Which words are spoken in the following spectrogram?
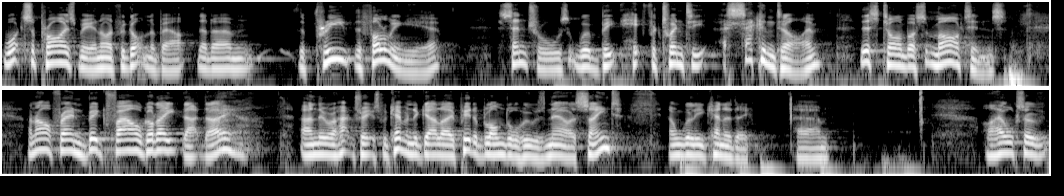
what surprised me, and I'd forgotten about that, um, the pre the following year, Centrals were beat, hit for twenty a second time. This time by St Martins, and our friend Big Fowl got eight that day. And there were hat tricks for Kevin DeGallo, Peter Blondell, who was now a Saint, and Willie Kennedy. Um, I also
